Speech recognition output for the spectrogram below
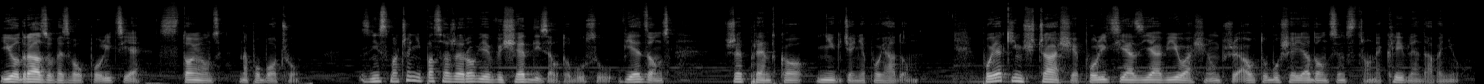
I od razu wezwał policję, stojąc na poboczu. Zniesmaczeni pasażerowie wysiedli z autobusu, wiedząc, że prędko nigdzie nie pojadą. Po jakimś czasie policja zjawiła się przy autobusie jadącym w stronę Cleveland Avenue.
